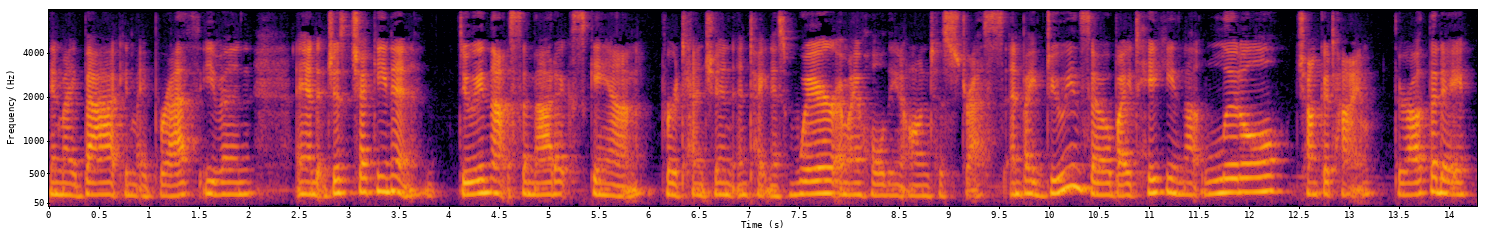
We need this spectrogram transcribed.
in my back, in my breath, even? And just checking in doing that somatic scan for tension and tightness. Where am I holding on to stress? And by doing so, by taking that little chunk of time throughout the day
